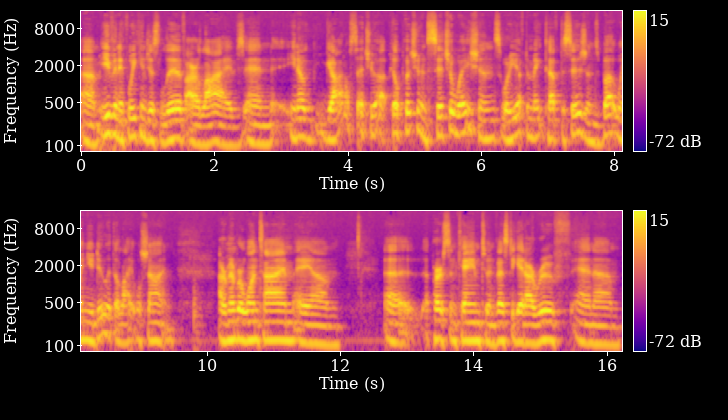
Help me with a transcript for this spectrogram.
um, even if we can just live our lives and you know god will set you up. He'll put you in situations where you have to make tough decisions but when you do it the light will shine. I remember one time a, um, a person came to investigate our roof and um,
